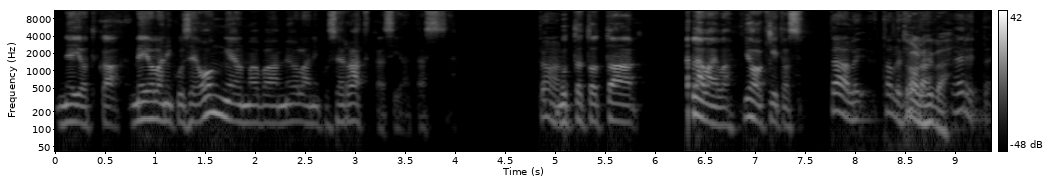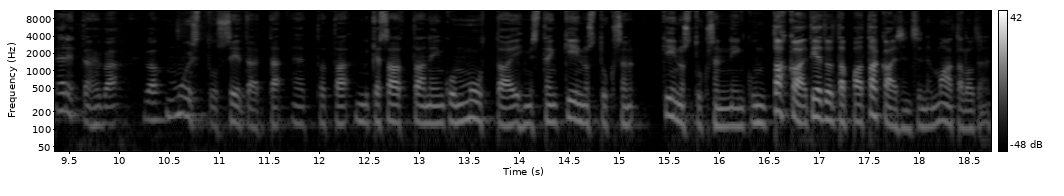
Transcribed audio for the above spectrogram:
ne, jotka, me ei olla niin kuin se ongelma, vaan me ollaan niin kuin se ratkaisija tässä. Tämä on... Mutta tota, tällä lailla, joo, kiitos. Tämä oli, tämä oli, tämä hyvä, oli hyvä. Erittäin, erittäin hyvä, hyvä muistutus siitä, että, että, tota, mikä saattaa niin kuin muuttaa ihmisten kiinnostuksen, kiinnostuksen niin kuin taka, tietyllä tapaa takaisin sinne maatalouden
